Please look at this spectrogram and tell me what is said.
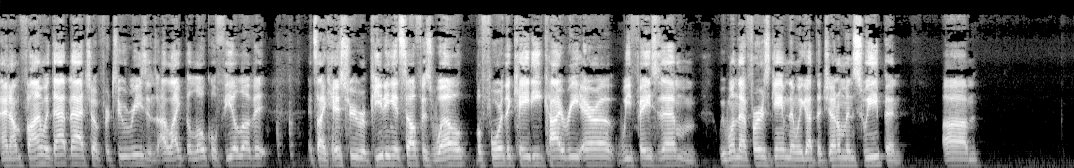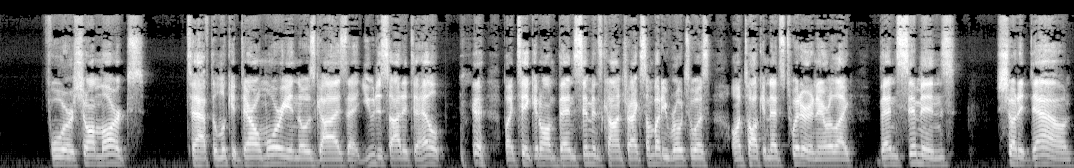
And I'm fine with that matchup for two reasons. I like the local feel of it. It's like history repeating itself as well. Before the KD Kyrie era, we faced them. We won that first game, then we got the gentleman sweep. And um, for Sean Marks to have to look at Daryl Morey and those guys that you decided to help by taking on Ben Simmons' contract, somebody wrote to us on Talking Nets Twitter and they were like, Ben Simmons shut it down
